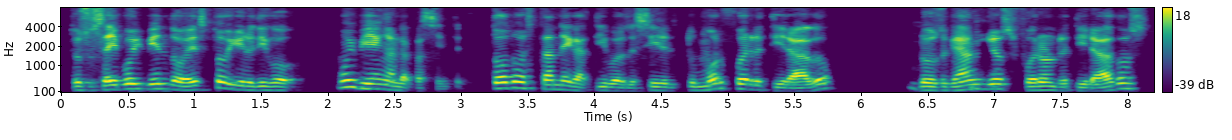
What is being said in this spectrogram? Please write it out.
Entonces ahí voy viendo esto y yo le digo, muy bien a la paciente, todo está negativo, es decir, el tumor fue retirado, los ganglios fueron retirados,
